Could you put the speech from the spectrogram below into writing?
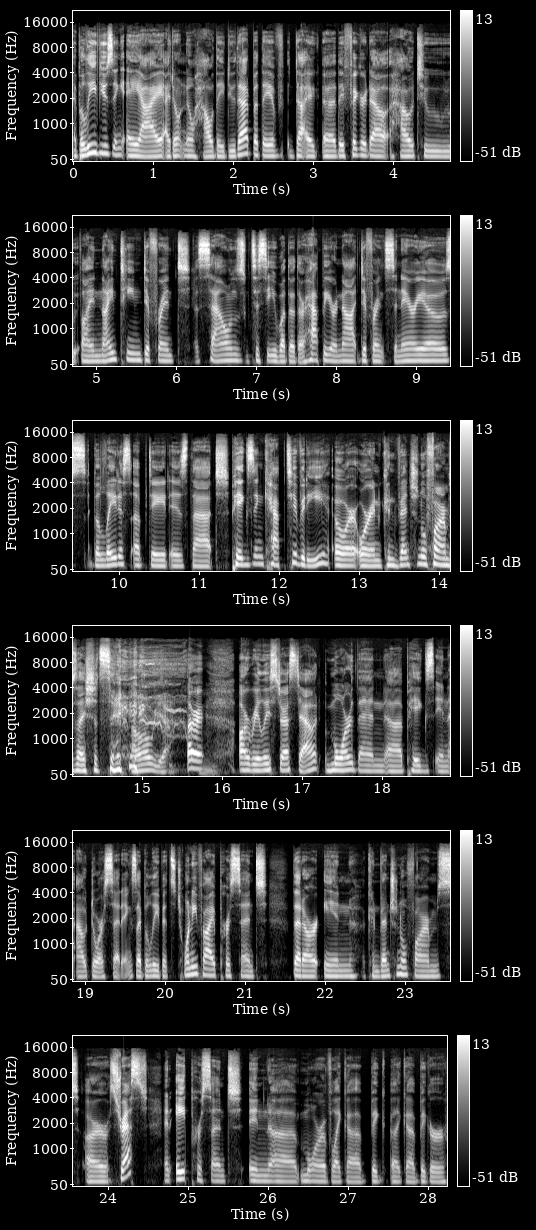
I believe using AI. I don't know how they do that, but they have di- uh, they figured out how to find 19 different sounds to see whether they're happy or not, different scenarios. The latest update is that pigs in captivity or or in conventional farms, I should say. Oh, yeah. are are really stressed out more than uh, pigs in outdoor settings. I believe it's 25% that are in conventional farms are stressed, and 8% in uh, more of like a big like a bigger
